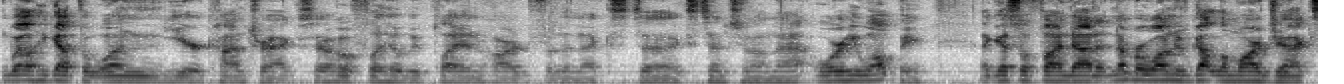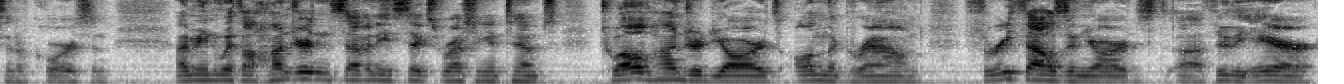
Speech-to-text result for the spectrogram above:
Well, he got the one year contract, so hopefully he'll be playing hard for the next uh, extension on that, or he won't be. I guess we'll find out. At number one, we've got Lamar Jackson, of course, and I mean with 176 rushing attempts, 1,200 yards on the ground, 3,000 yards uh, through the air,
